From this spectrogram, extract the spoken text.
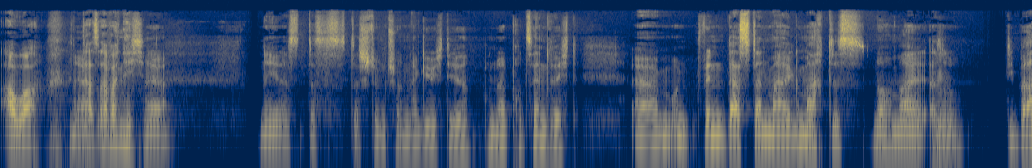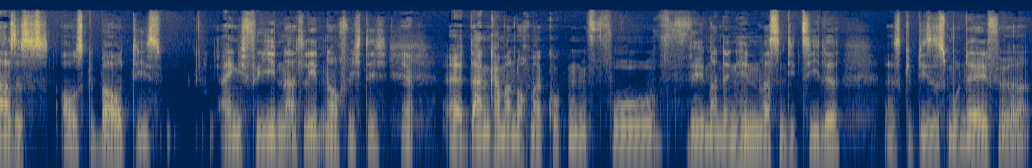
Aua, ja. das aber nicht. Ja. Nee, das, das, das stimmt schon, da gebe ich dir 100% recht. Ähm, und wenn das dann mal gemacht ist, nochmal, also mhm. die Basis ausgebaut, die ist eigentlich für jeden Athleten auch wichtig. Ja. Äh, dann kann man noch mal gucken, wo will man denn hin, was sind die Ziele. Es gibt dieses Modell für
